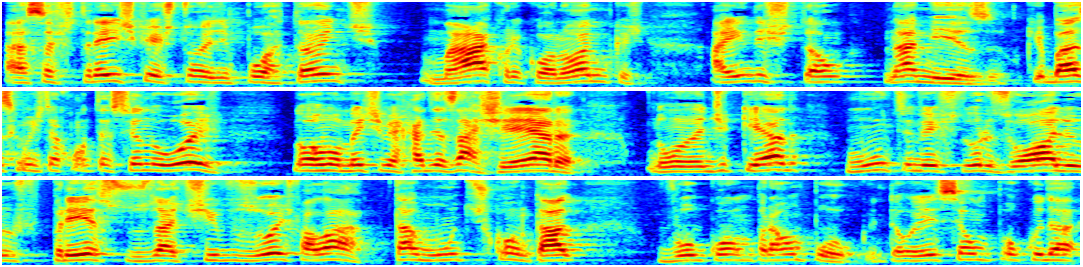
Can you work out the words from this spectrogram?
essas três questões importantes, macroeconômicas, ainda estão na mesa. O que basicamente está acontecendo hoje Normalmente o mercado exagera no momento de queda. Muitos investidores olham os preços dos ativos hoje e falam: ah, está muito descontado, vou comprar um pouco. Então, esse é um pouco da,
